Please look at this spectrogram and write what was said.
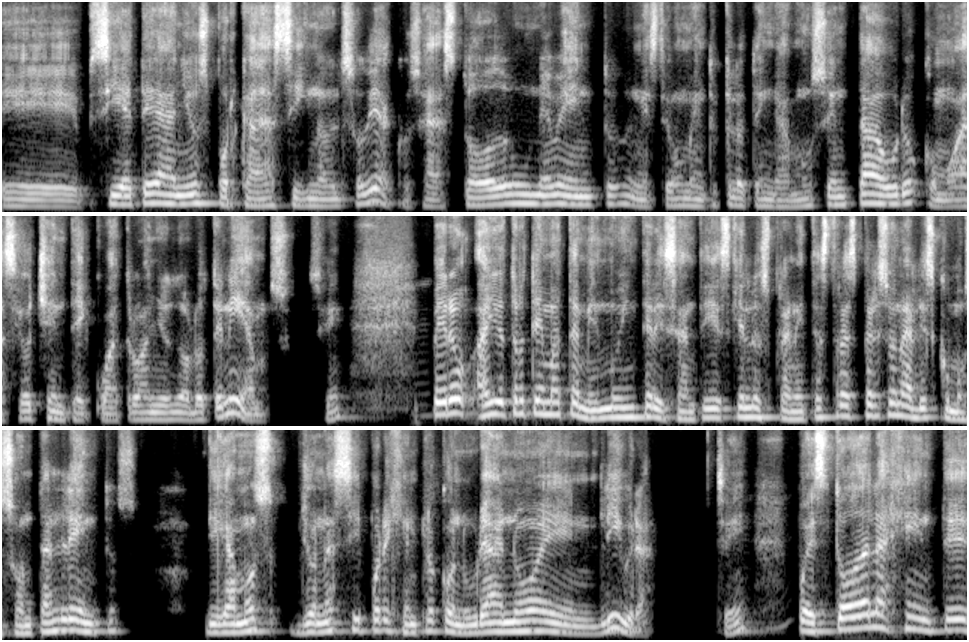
eh, siete años por cada signo del zodiaco. O sea, es todo un evento en este momento que lo tengamos en Tauro, como hace 84 años no lo teníamos. ¿sí? Pero hay otro tema también muy interesante y es que los planetas transpersonales, como son tan lentos, digamos, yo nací, por ejemplo, con Urano en Libra. ¿Sí? Pues toda la gente,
